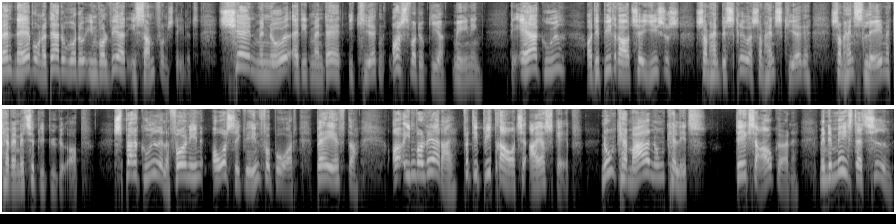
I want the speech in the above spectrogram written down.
blandt naboerne, der du, hvor du er involveret i samfundsdelet. Tjen med noget af dit mandat i kirken, også hvor du giver mening. Det er Gud, og det bidrager til, at Jesus, som han beskriver som hans kirke, som hans læme, kan være med til at blive bygget op. Spørg Gud, eller få en oversigt ved infobordet bagefter, og involver dig, for det bidrager til ejerskab. Nogle kan meget, nogle kan lidt. Det er ikke så afgørende. Men det meste af tiden,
